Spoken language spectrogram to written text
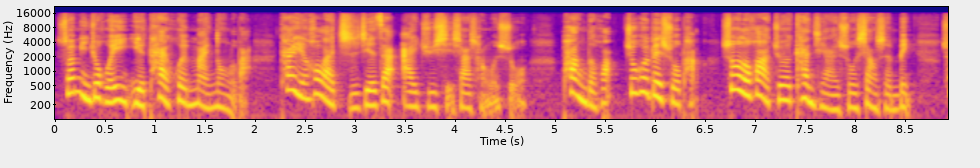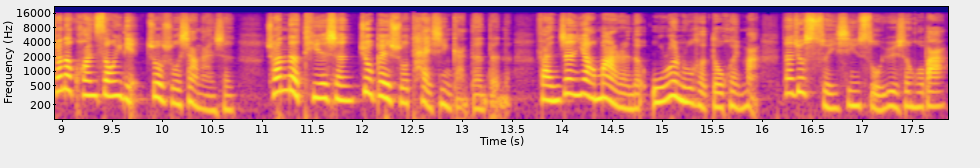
酸民就回应：“也太会卖弄了吧！”泰妍后来直接在 IG 写下长文说：“胖的话就会被说胖，瘦的话就会看起来说像生病，穿的宽松一点就说像男生，穿的贴身就被说太性感等等的。反正要骂人的，无论如何都会骂，那就随心所欲生活吧。”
